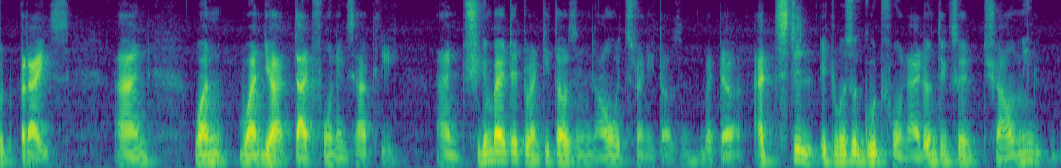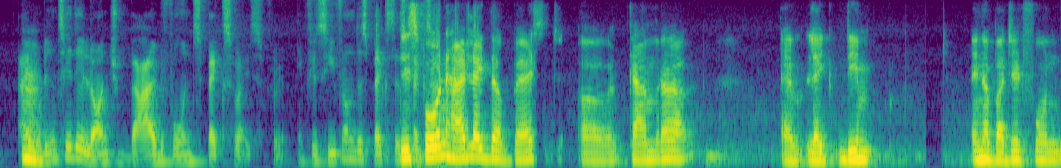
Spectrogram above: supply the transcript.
good price, and one one yeah that phone exactly. And she didn't buy it at twenty thousand. Now it's twenty thousand, but uh, at still it was a good phone. I don't think so. Xiaomi. I Hmm. wouldn't say they launch bad phone specs wise. If you see from the specs, the this specs phone are- had like the best uh, camera, uh, like the in a budget phone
